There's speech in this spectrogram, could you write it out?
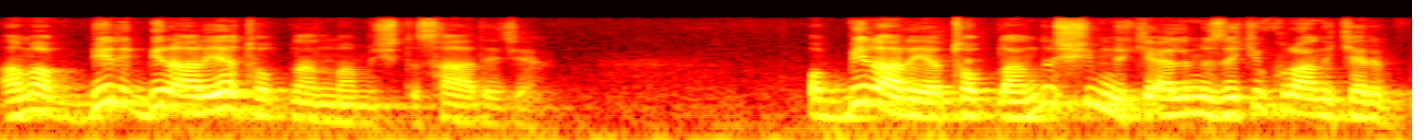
ama bir, bir araya toplanmamıştı sadece. O bir araya toplandı. Şimdiki elimizdeki Kur'an-ı Kerim.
